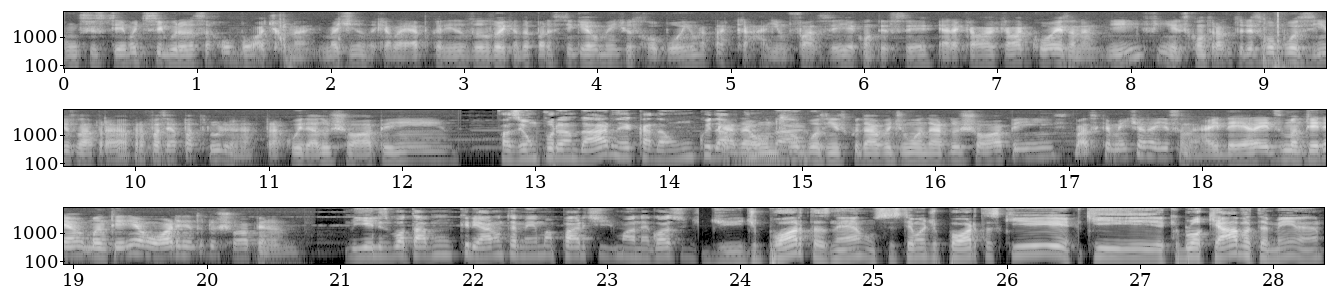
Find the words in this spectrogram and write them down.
um sistema de segurança robótico, né? Imagina, naquela época ali, nos anos 80, parecia que realmente os robôs iam atacar, iam fazer, ia acontecer. Era aquela, aquela coisa, né? E enfim, eles contratam três robozinhos lá pra, pra fazer a patrulha, né? Pra cuidar do shopping fazer um por andar, né? Cada um cuidava Cada um, um dos robozinhos cuidava de um andar do shopping e basicamente era isso, né? A ideia era eles manterem a, manterem a ordem dentro do shopping, né? E eles botavam, criaram também uma parte, um negócio de, de portas, né? Um sistema de portas que, que, que bloqueava também, né?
